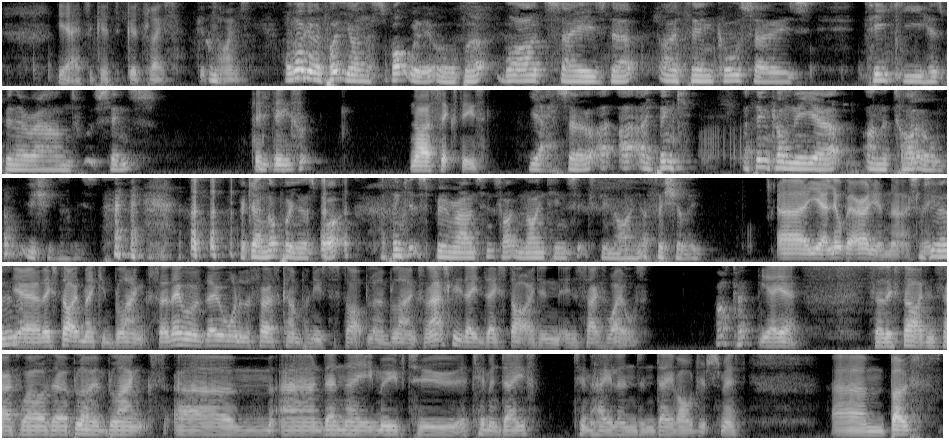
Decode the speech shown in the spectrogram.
yeah, it's a good good place, good times. I'm not going to put you on the spot with it all, but what I'd say is that I think also is tiki has been around since Fifties, no, sixties. Yeah, so I, I- I think I think on the uh, on the title you should know this. Again, not putting you on the spot. I think it's been around since like 1969 officially. Uh, yeah, a little bit earlier than that actually. Was it earlier than yeah, they started making blanks, so they were they were one of the first companies to start blowing blanks, and actually they they started in in South Wales. Okay. Yeah, yeah. So they started in South Wales. They were blowing blanks, um, and then they moved to uh, Tim and Dave, Tim Hayland and Dave Aldrich Smith. Um, both,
